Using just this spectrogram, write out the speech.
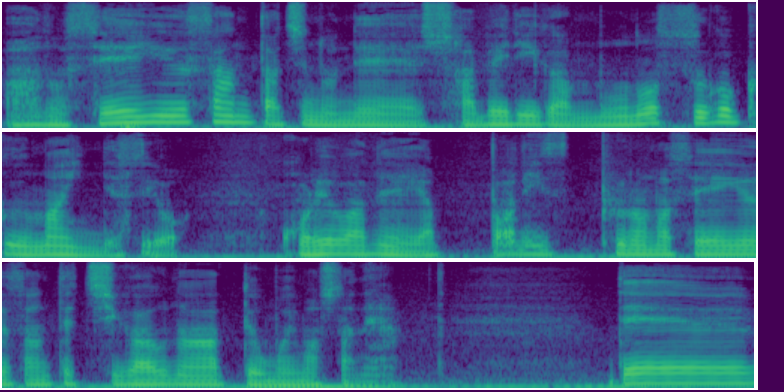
あの声優さんたちのね喋りがものすごくうまいんですよこれはねやっぱりプロの声優さんって違うなって思いましたねで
